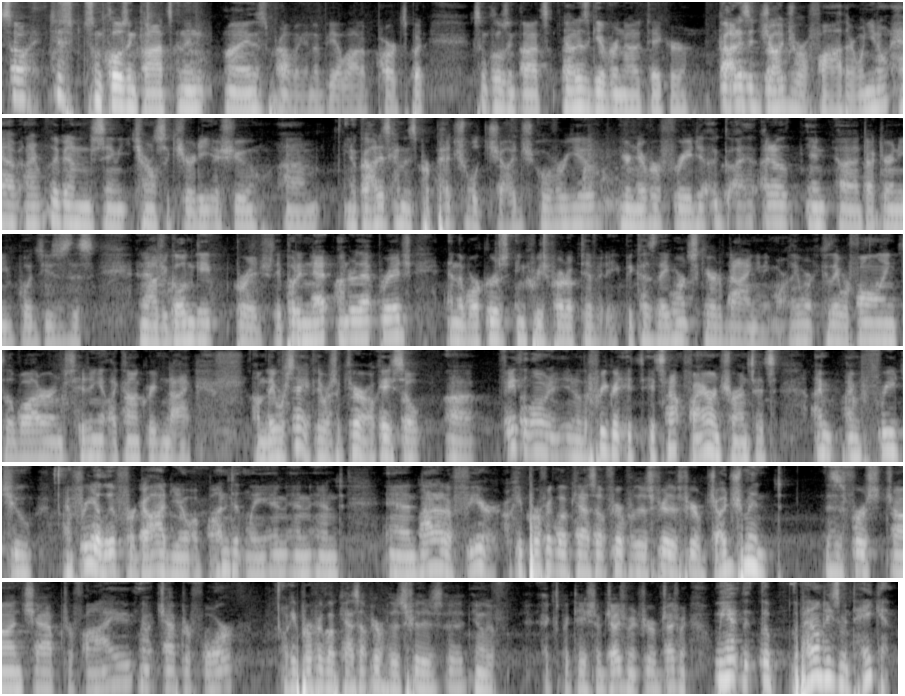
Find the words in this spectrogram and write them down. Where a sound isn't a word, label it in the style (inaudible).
So just some closing thoughts, and then my this is probably going to be a lot of parts, but some closing thoughts. God is a giver, not a taker. God is a judge or a father. When you don't have, and I've really been understanding the eternal security issue. Um, you know, God is kind of this perpetual judge over you. You're never free to. I know, and uh, Dr. Andy Woods uses this analogy: Golden Gate Bridge. They put a net under that bridge, and the workers increased productivity because they weren't scared of dying anymore. They weren't because they were falling to the water and just hitting it like concrete and dying. Um, they were safe. They were secure. Okay, so uh, faith alone, you know, the free grace. It's, it's not fire insurance. It's I'm I'm free to I'm free to live for God, you know, abundantly and and and and not out of fear. Okay, perfect love casts out fear. For there's fear, there's fear of judgment. This is First John chapter five, chapter four. Okay, perfect love casts out fear. For there's fear, there's uh, you know expectation of judgment, fear of judgment. We have the, the, the penalty's been taken.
